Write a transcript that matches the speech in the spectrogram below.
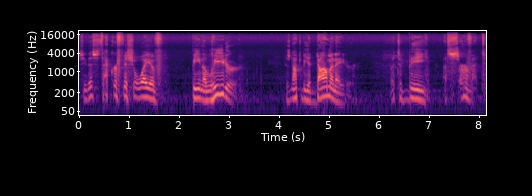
See, this sacrificial way of being a leader is not to be a dominator, but to be a servant,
